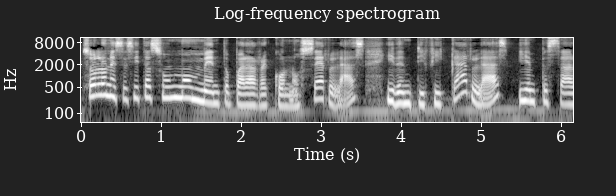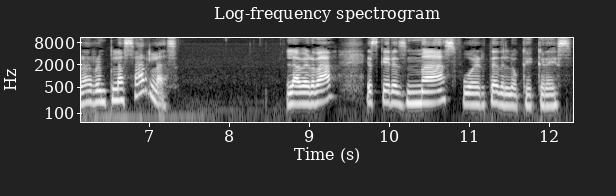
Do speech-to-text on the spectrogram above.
solo necesitas un momento para reconocerlas, identificarlas y empezar a reemplazarlas. La verdad es que eres más fuerte de lo que crees.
